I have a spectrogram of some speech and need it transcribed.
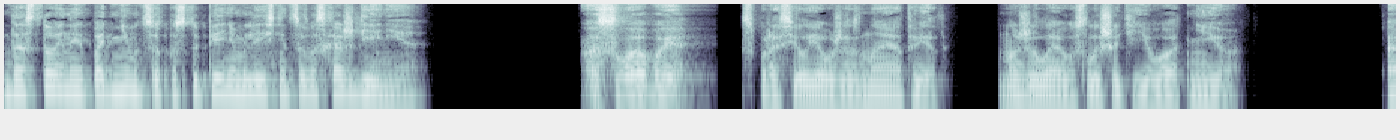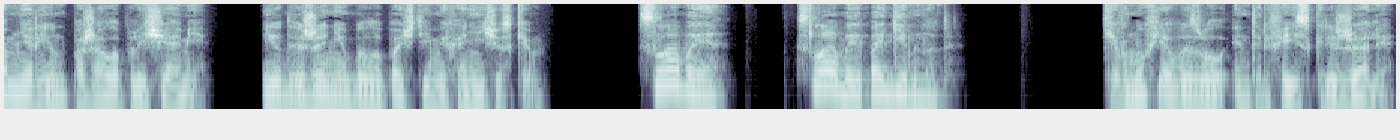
Достойные поднимутся по ступеням лестницы восхождения». «А слабые?» – спросил я, уже зная ответ, но желая услышать его от нее. Амнирюн пожала плечами. Ее движение было почти механическим. «Слабые? Слабые погибнут». Кивнув, я вызвал интерфейс скрижали,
